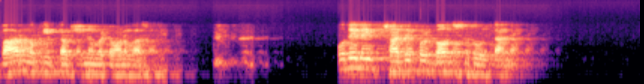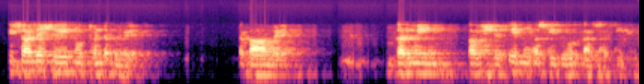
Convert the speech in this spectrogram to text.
ਬਾਹਰਮੁਖੀ ਤਪਸ਼ ਨੂੰ ਮਿਟਾਉਣ ਵਾਸਤੇ। ਉਹਦੇ ਲਈ ਸਾਡੇ ਕੋਲ ਬਹੁਤ ਸਹੂਲਤਾਂ ਨੇ ਕਿ ਸਾਡੇ ਸਰੀਰ ਨੂੰ ਠੰਡਕ ਮਿਲੇ ਟਕਾ ਮਿਲੇ। ਗਰਮੀ, ਤਪਸ਼ ਇਹਨੂੰ ਅਸੀਂ ਦੂਰ ਕਰ ਸਕੀਏ।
